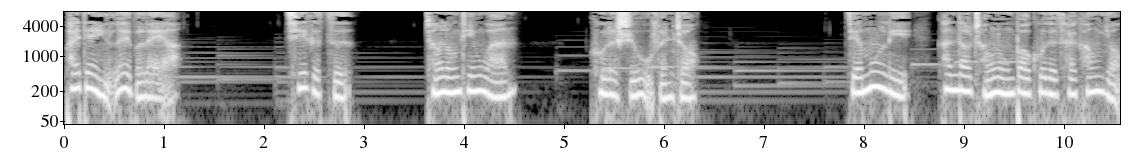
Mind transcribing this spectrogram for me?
拍电影累不累啊？”七个字，成龙听完，哭了十五分钟。节目里看到成龙爆哭的蔡康永，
